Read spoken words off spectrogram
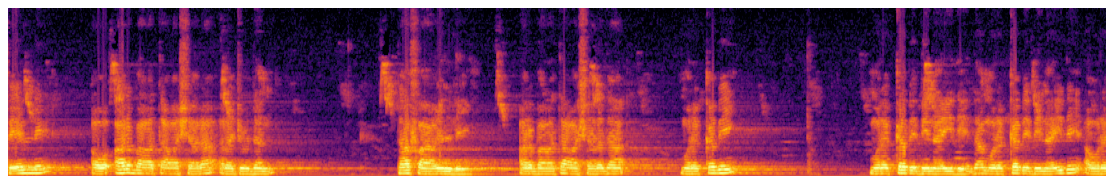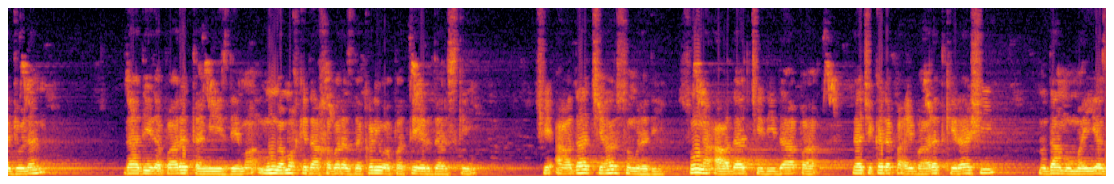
فعل دی او اربعة عشرة رجلا دا فاعل دی اربعة عشرة دا مرکب مرکب بنائی دی دا مرکب بنائی دی او رجلا دا دی لپاره تمیز دی ما مونږ مخکې دا خبره زده کړې وه په تیر درس کې چې اعداد چې هر څومره دي څونه اعداد چې دي دا په دا چې کله په عبارت کې راشي نو دا ممیز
